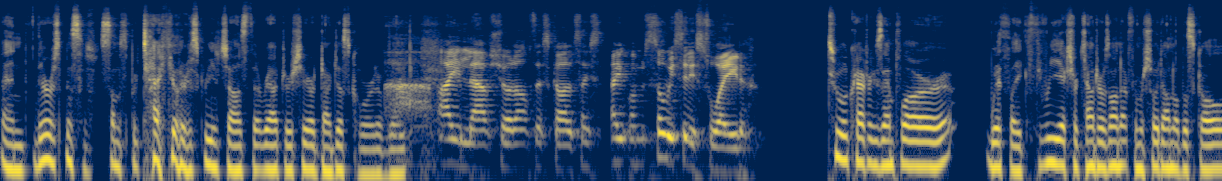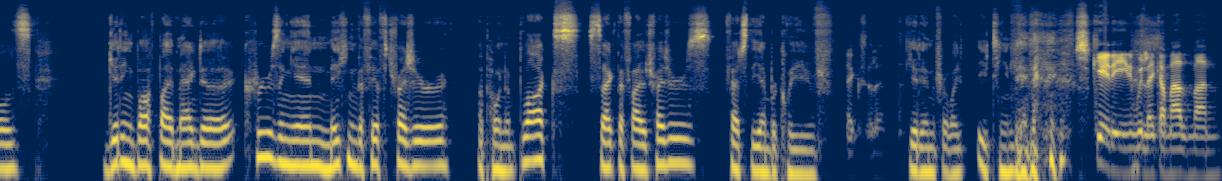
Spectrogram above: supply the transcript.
and there has been some, some spectacular screenshots that Raptor shared on our Discord of like I love Showdown of the Skalds. I, I, I'm so easily swayed. Toolcraft Exemplar with like three extra counters on it from Showdown of the Skalds, getting buffed by Magda, cruising in, making the fifth treasure, opponent blocks, sack the five treasures, fetch the Ember Cleave, Excellent. get in for like 18 damage. Get in with like a madman.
